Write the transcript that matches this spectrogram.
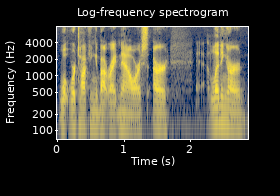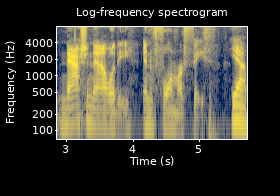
what we're talking about right now, our, our letting our nationality inform our faith. Yeah.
